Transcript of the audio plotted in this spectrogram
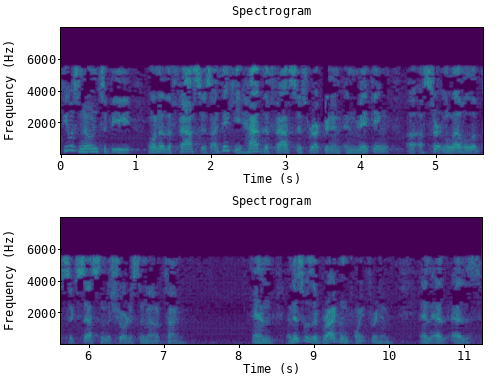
he was known to be one of the fastest. I think he had the fastest record in, in making a, a certain level of success in the shortest amount of time. And, and this was a bragging point for him. And as, as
